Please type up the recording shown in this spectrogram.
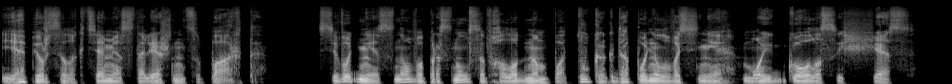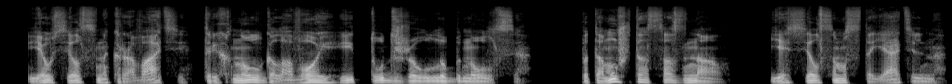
Я перся локтями о столешницу парта. Сегодня я снова проснулся в холодном поту, когда понял во сне, мой голос исчез. Я уселся на кровати, тряхнул головой и тут же улыбнулся. Потому что осознал. Я сел самостоятельно,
